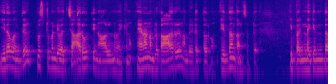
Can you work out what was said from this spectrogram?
இதை வந்து ட்விஸ்ட் பண்ணி வச்சா அறுபத்தி நாலுன்னு வைக்கணும். ஏன்னா நம்மளுக்கு ஆறு நம்ம எடுத்துடுறோம் இதுதான் கான்செப்ட்டு இப்போ இன்றைக்கி இந்த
